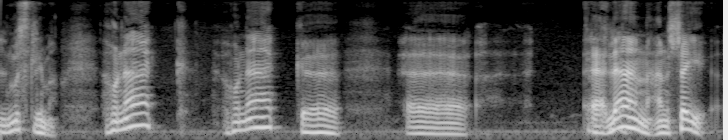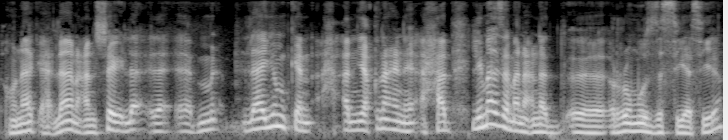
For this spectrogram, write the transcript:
المسلمة. هناك هناك آه، آه، إعلان عن شيء. هناك إعلان عن شيء. لا, لا, لا يمكن أن يقنعني أحد. لماذا منعنا الرموز السياسية؟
